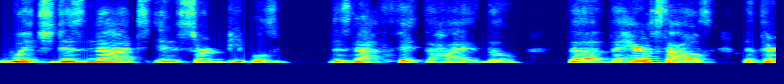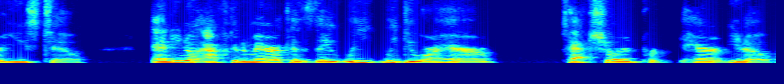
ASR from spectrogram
which does not in certain people's does not fit the high the the the hairstyles that they're used to. And you know, African Americans, they we we do our hair textured hair, you know,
